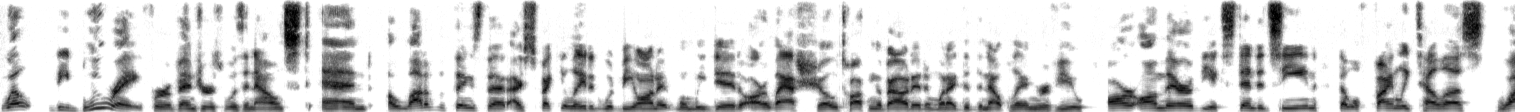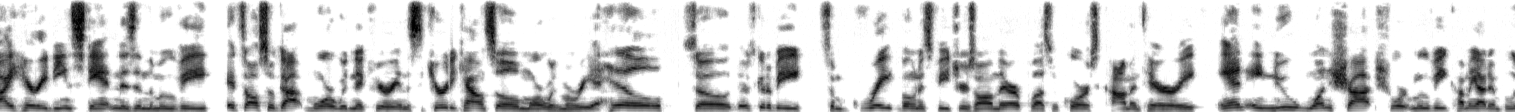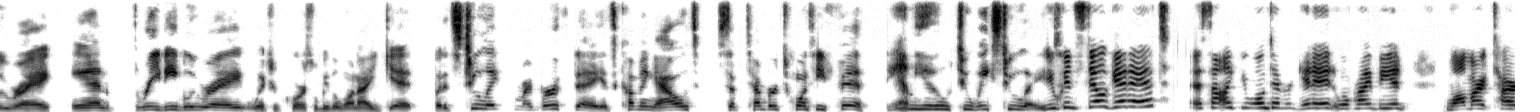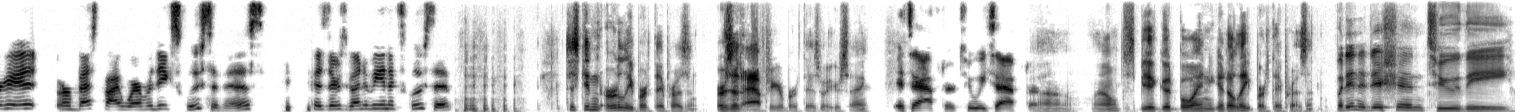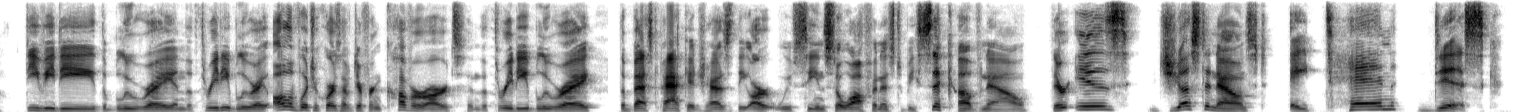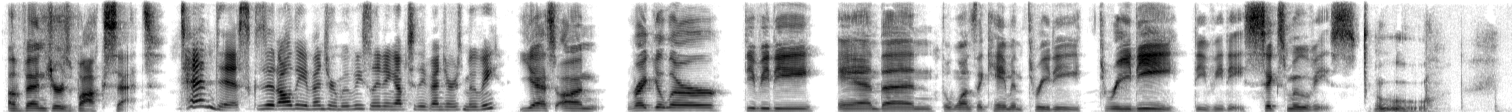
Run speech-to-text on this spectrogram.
well, the Blu ray for Avengers was announced, and a lot of the things that I speculated would be on it when we did our last show talking about it and when I did the Now Playing review are on there. The extended scene that will finally tell us why Harry Dean Stanton is in the movie. It's also got more with Nick Fury and the Security Council, more with Maria Hill. So there's going to be some great bonus features on there, plus of course commentary and a new one-shot short movie coming out in Blu-ray and 3D Blu-ray, which of course will be the one I get. But it's too late for my birthday. It's coming out September 25th. Damn you, two weeks too late. You can still get it. It's not like you won't ever get it. It will probably be at Walmart, Target, or Best Buy, wherever the exclusive is. Because there's going to be an exclusive. Just get an early birthday present. Or is it after your birthday, is what you're saying? It's after, two weeks after. Uh, well, just be a good boy and you get a late birthday present. But in addition to the DVD, the Blu-ray, and the 3D Blu-ray, all of which of course have different cover art, and the 3D Blu-ray, the best package has the art we've seen so often as to be sick of now. There is just announced a 10 disc Avengers box set. 10 discs. Is it all the Avenger movies leading up to the Avengers movie? Yes, on regular DVD and then the ones that came in 3D, 3D DVD. Six movies. Ooh.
